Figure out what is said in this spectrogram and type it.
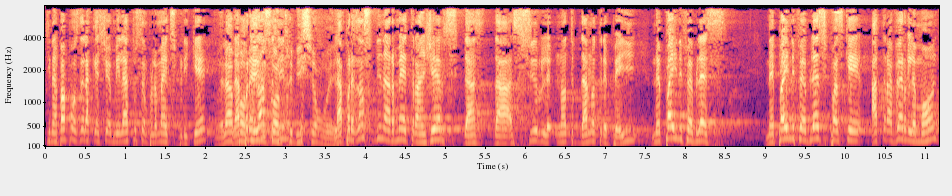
qui n'a pas posé la question, mais il a tout simplement expliqué. Elle a la une présence d'une- contribution, oui. la présence d'une armée étrangère dans, dans- sur le- notre, dans notre pays n'est pas une faiblesse. N'est pas une faiblesse parce que à travers le monde,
